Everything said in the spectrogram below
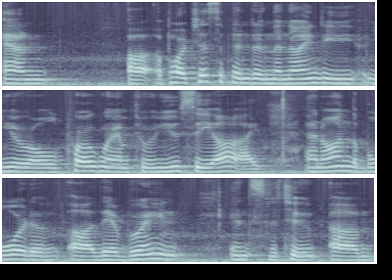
and uh, a participant in the 90-year-old program through UCI, and on the board of uh, their brain institute. Um,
